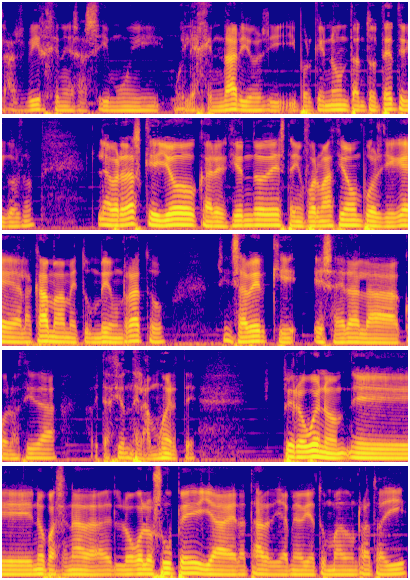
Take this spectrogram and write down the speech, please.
las vírgenes así muy, muy legendarios y, y, por qué no un tanto tétricos, ¿no? La verdad es que yo, careciendo de esta información, pues llegué a la cama, me tumbé un rato, sin saber que esa era la conocida habitación de la muerte. Pero bueno, eh, no pasa nada. Luego lo supe y ya era tarde, ya me había tumbado un rato allí.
